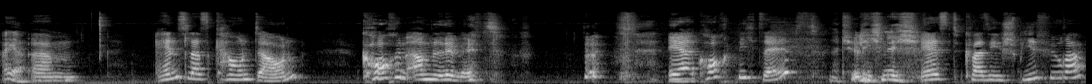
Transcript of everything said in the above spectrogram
Ah ja. Ähm, Henslers Countdown. Kochen am Limit. er kocht nicht selbst. Natürlich nicht. Er ist quasi Spielführer.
